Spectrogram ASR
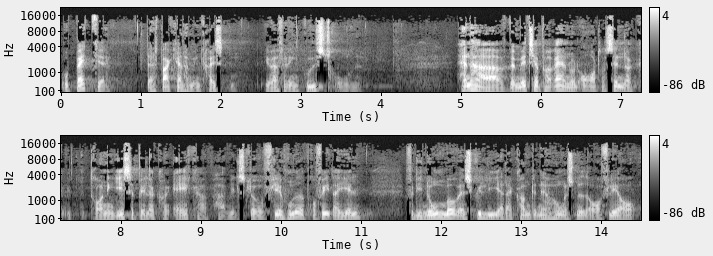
Obadja, lad os bare kalde ham en kristen, i hvert fald en gudstroende. Han har været med til at parere nogle ordre, selv når dronning Jezebel og kong Akab har ville slå flere hundrede profeter ihjel, fordi nogen må være skyldige i, at der kom den her hungersnød over flere år.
